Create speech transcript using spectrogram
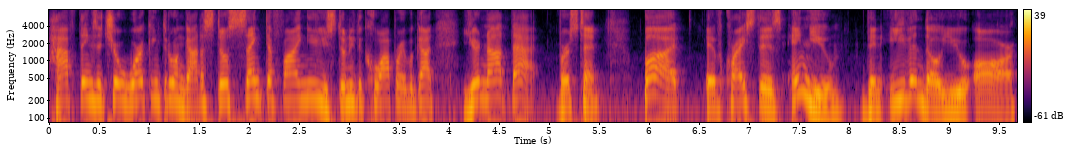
have things that you're working through and God is still sanctifying you, you still need to cooperate with God. You're not that. Verse 10. But if Christ is in you, then even though you are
